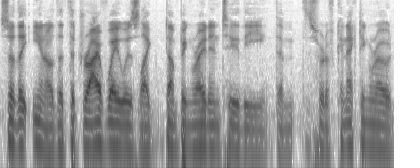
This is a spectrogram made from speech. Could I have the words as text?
so that you know that the driveway was like dumping right into the the, the sort of connecting road.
